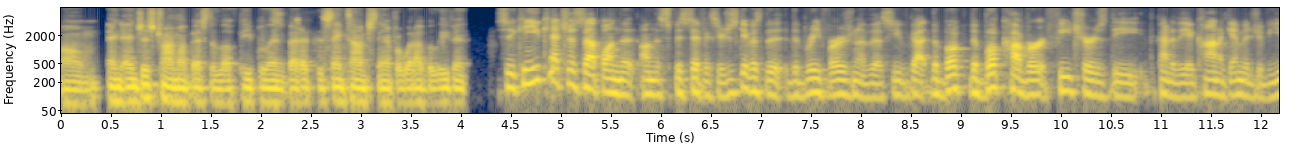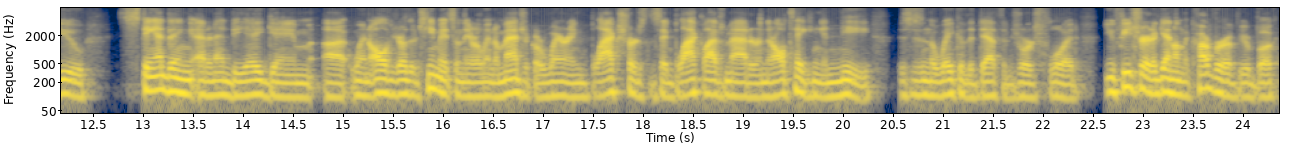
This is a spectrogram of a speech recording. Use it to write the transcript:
Um, and and just try my best to love people and but at the same time stand for what I believe in. So can you catch us up on the on the specifics here? Just give us the the brief version of this. You've got the book. The book cover features the kind of the iconic image of you standing at an NBA game uh, when all of your other teammates on the Orlando Magic are wearing black shirts that say Black Lives Matter and they're all taking a knee. This is in the wake of the death of George Floyd. You feature it again on the cover of your book.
